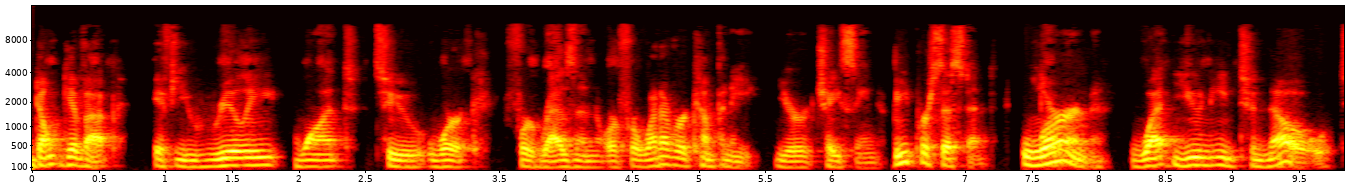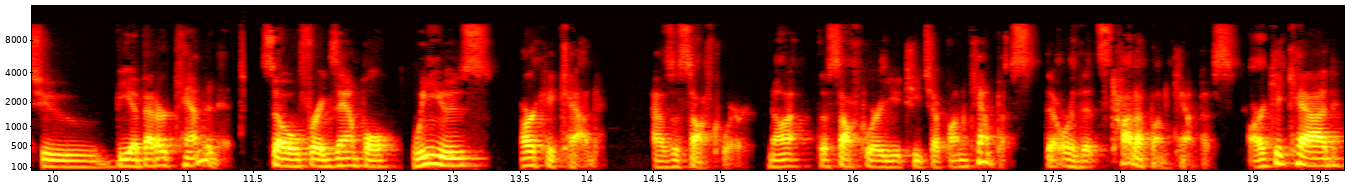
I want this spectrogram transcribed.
don't give up if you really want to work for resin or for whatever company you're chasing. Be persistent. Learn what you need to know to be a better candidate. So, for example, we use ArchiCAD as a software, not the software you teach up on campus that, or that's taught up on campus. ArchiCAD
